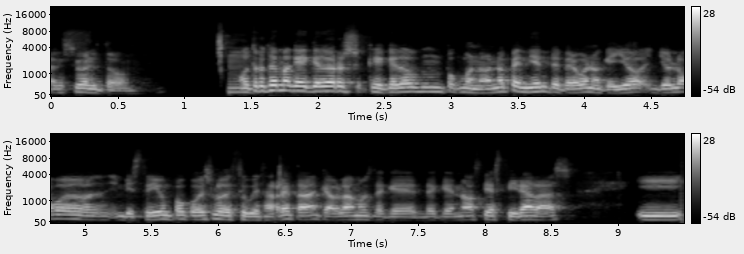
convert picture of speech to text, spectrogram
resuelto. Mm. Otro tema que quedó, que quedó un poco, bueno, no pendiente, pero bueno, que yo, yo luego investigué un poco es lo de Zubizarreta, que hablamos de que, de que no hacías tiradas. Y,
